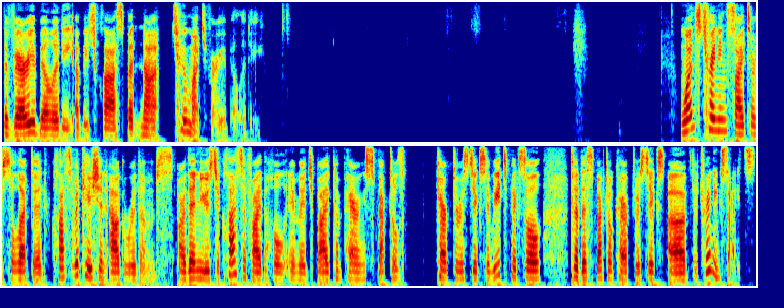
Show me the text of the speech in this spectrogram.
the variability of each class, but not too much variability. Once training sites are selected, classification algorithms are then used to classify the whole image by comparing spectral characteristics of each pixel to the spectral characteristics of the training sites.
